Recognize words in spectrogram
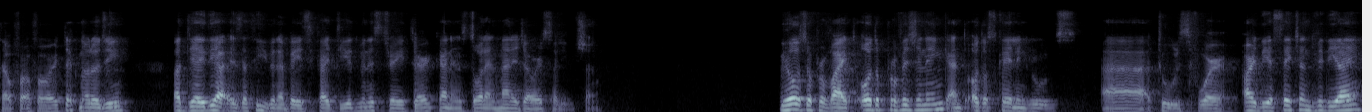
of our technology, but the idea is that even a basic IT administrator can install and manage our solution. We also provide auto provisioning and auto scaling rules uh, tools for RDSH and VDI.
